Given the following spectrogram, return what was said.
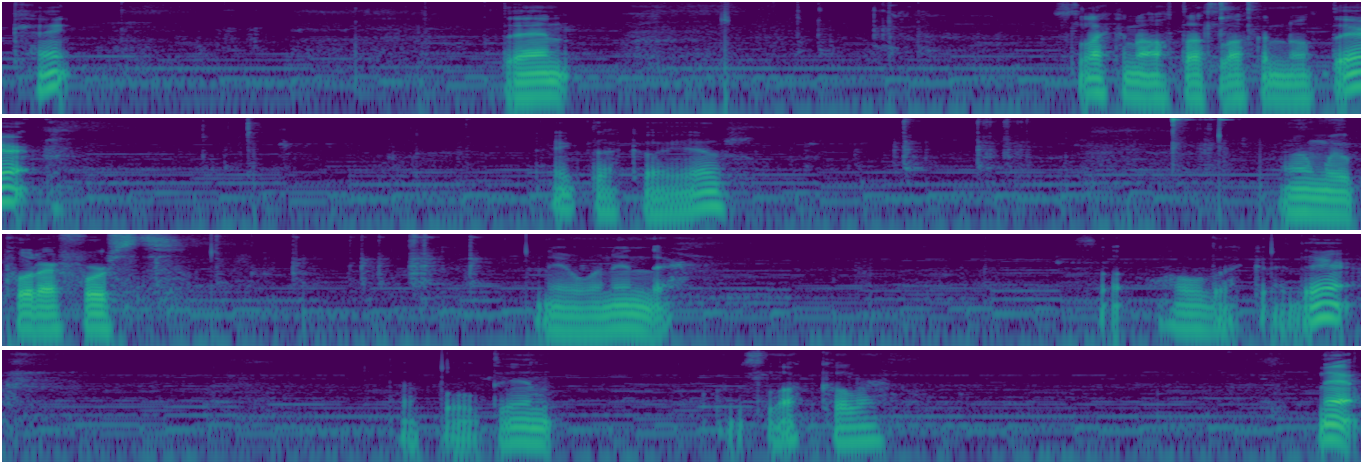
Okay. Then slacken off that locking nut there. Take that guy out. And we'll put our first new one in there. So hold that guy there. That bolt in. This lock color. Now,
